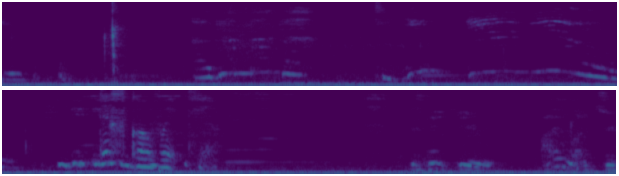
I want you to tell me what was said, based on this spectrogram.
Let's go right here. Thank you. I your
